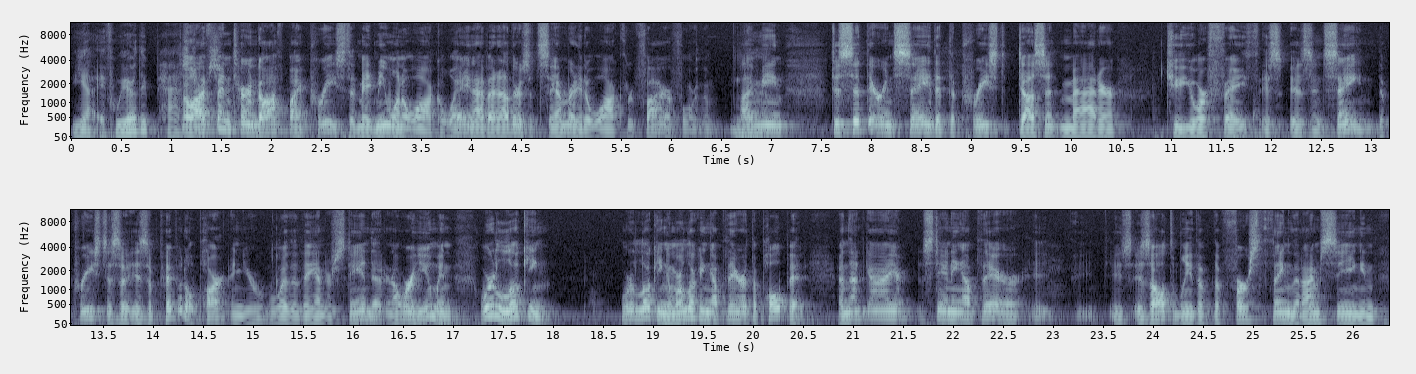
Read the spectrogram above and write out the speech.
yeah. If we are the pastors, Oh, I've been turned off by priests that made me want to walk away, and I've had others that say I'm ready to walk through fire for them. I mean, to sit there and say that the priest doesn't matter to your faith is, is insane. The priest is a, is a pivotal part in your whether they understand that or not. We're human. We're looking. We're looking, and we're looking up there at the pulpit, and that guy standing up there is, is ultimately the, the first thing that I'm seeing and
